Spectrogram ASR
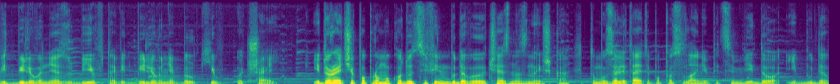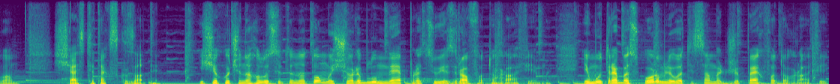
відбілювання зубів та відбілювання білків очей. І до речі, по промокоду цей фільм буде величезна знижка. Тому залітайте по посиланню під цим відео і буде вам щастя, так сказати. І ще хочу наголосити на тому, що Rebloom не працює з RAW фотографіями. Йому треба скормлювати саме JPEG фотографії.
